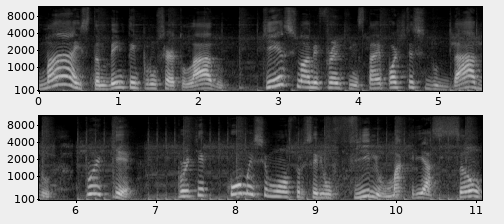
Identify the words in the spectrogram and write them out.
Mas também tem por um certo lado que esse nome Frankenstein pode ter sido dado por quê? Porque como esse monstro seria um filho, uma criação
